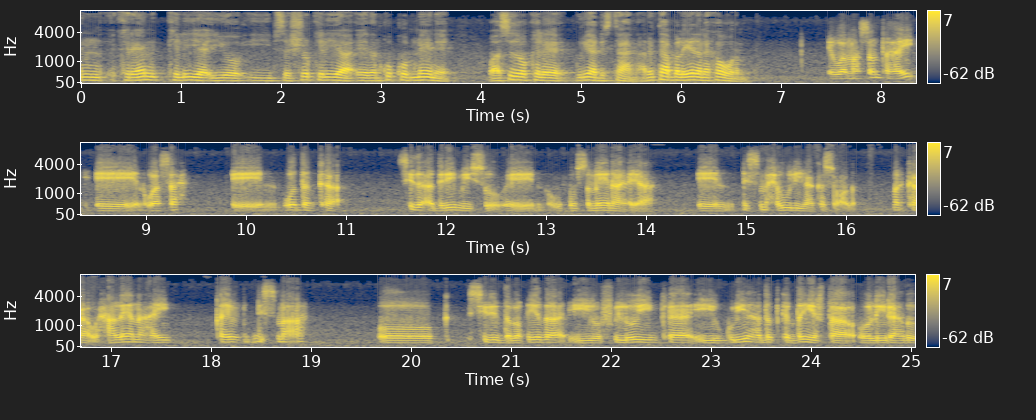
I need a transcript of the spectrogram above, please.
in kareen keliya iyo iibsasho keliya eedan ku koobneyne waa sidoo kale guryaha dhistaan. Arrintaa bal iyadana ka waran waa mahadsan tahay waa sax waddanka sida aad dareemayso wuxuu sameynayaa dhismo xawliyaha ka socda. Marka waxaan leenahay qayb dhismo ah oo sidii dabaqyada iyo filooyinka iyo guryaha dadka danyarta oo la yidhaahdo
